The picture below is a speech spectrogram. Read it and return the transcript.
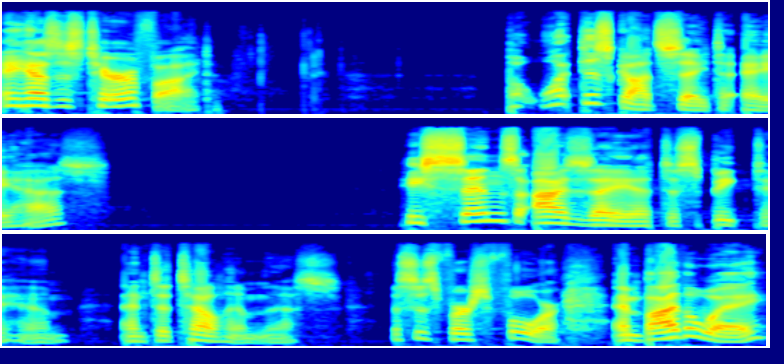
Ahaz is terrified. But what does God say to Ahaz? He sends Isaiah to speak to him and to tell him this. This is verse 4. And by the way,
